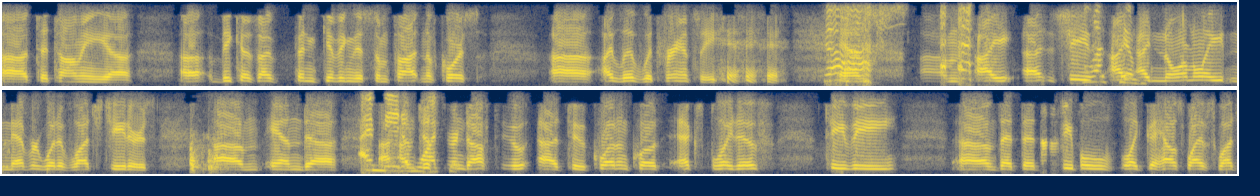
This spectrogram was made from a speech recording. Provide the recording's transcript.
uh, to Tommy uh, uh, because I've been giving this some thought, and of course, uh, I live with Francie, and um, I uh, she's I. I normally never would have watched Cheaters, um, and uh, I made I'm him just watch it. turned off to uh, to quote unquote exploitive TV uh, that that people like the housewives watch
